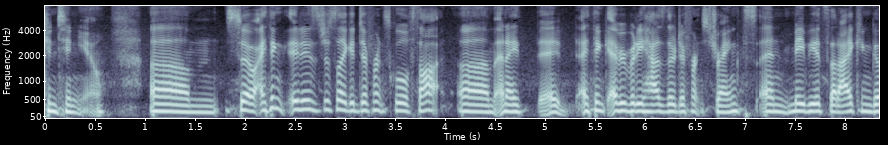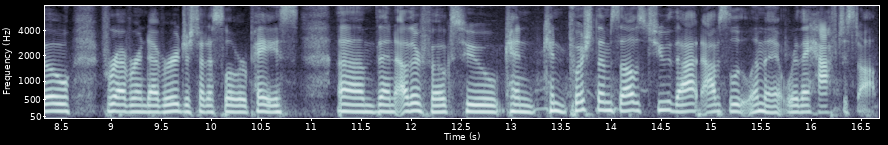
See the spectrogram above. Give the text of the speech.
continue. Um, so i think it is just like a different school of thought. Um, and I, I i think everybody has their different strengths and maybe it's that i can go forever and ever just at a slower pace um, than other folks who can can push themselves to that absolute limit where they have to stop.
